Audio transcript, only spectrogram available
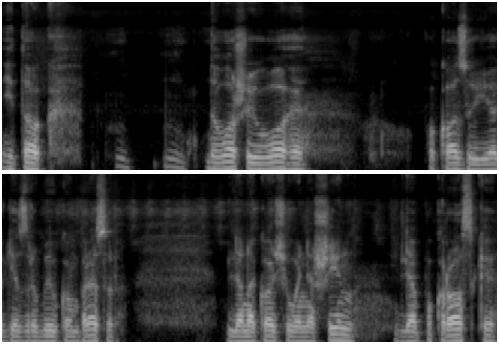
І так, до вашої уваги показую, як я зробив компресор для накачування шин, для покраски.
